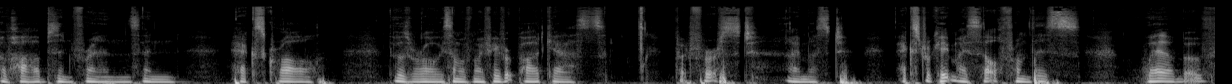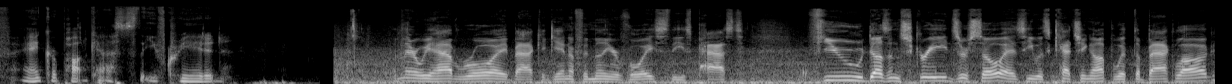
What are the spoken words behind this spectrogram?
of Hobbs and Friends and Hex Crawl. Those were always some of my favorite podcasts. But first, I must extricate myself from this web of anchor podcasts that you've created. And there we have Roy back again, a familiar voice these past few dozen screeds or so as he was catching up with the backlog.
